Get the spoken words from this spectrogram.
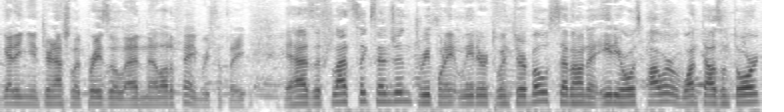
getting international appraisal and a lot of fame recently. It has a flat six engine, 3.8 liter twin turbo, 780 horsepower, 1,000 torque.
